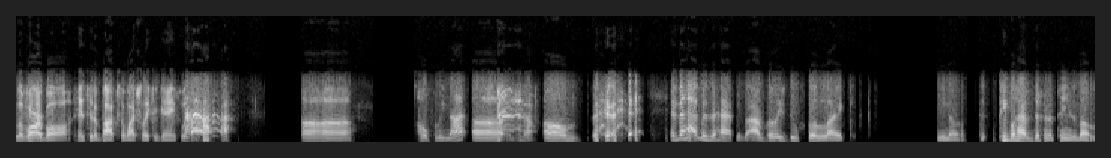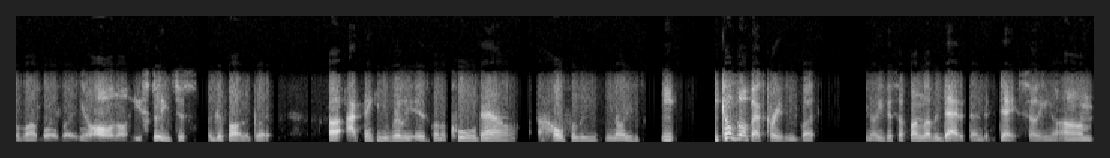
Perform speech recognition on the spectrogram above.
LeVar Ball into the box to watch Laker games with uh, hopefully not. Uh, no. Um, if it happens, it happens. I really do feel like, you know, people have different opinions about LeVar Ball, but you know, all in all, he's still he's just a good father. But uh, I think he really is going to cool down. Hopefully, you know, he he he comes off as crazy, but you know, he's just a fun-loving dad at the end of the day. So you know, um,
